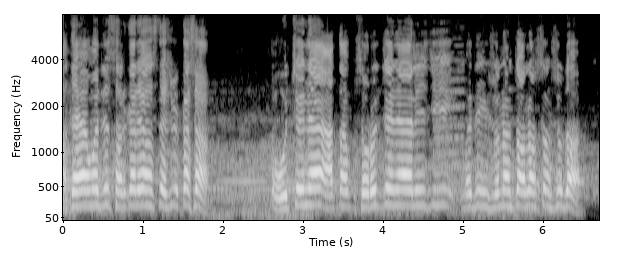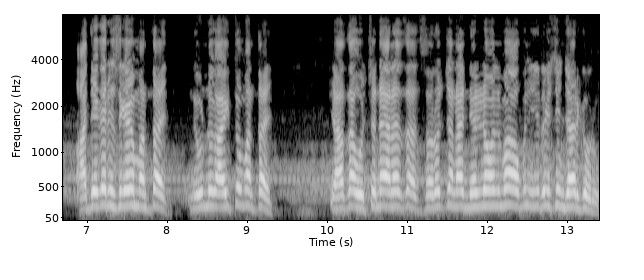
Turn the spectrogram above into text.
आता यामध्ये सरकारी हस्तक्षेप कसा? उच्च न्याय आता सर्वोच्च न्यायालयाची मध्ये सुनावणी चालू असताना सुद्धा अधिकारी सगळे म्हणतायत निवडणूक आयुक्त म्हणतायत की आता उच्च न्यायालयाचा सर्वोच्च न्याय निर्णय मग आपण इलेक्शन जाहीर करू.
